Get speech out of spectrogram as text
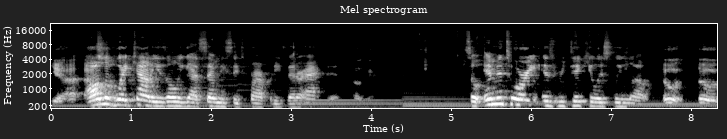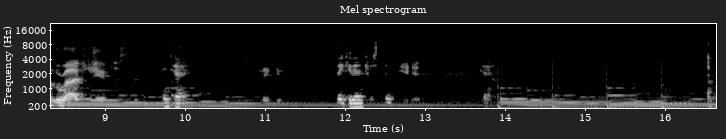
Yeah, I, I all of Wake County has only got 76 properties that are active. Okay. So inventory is ridiculously low. Throw, throw a garage in there just to, okay. Make it make it interesting. Yeah. Okay.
